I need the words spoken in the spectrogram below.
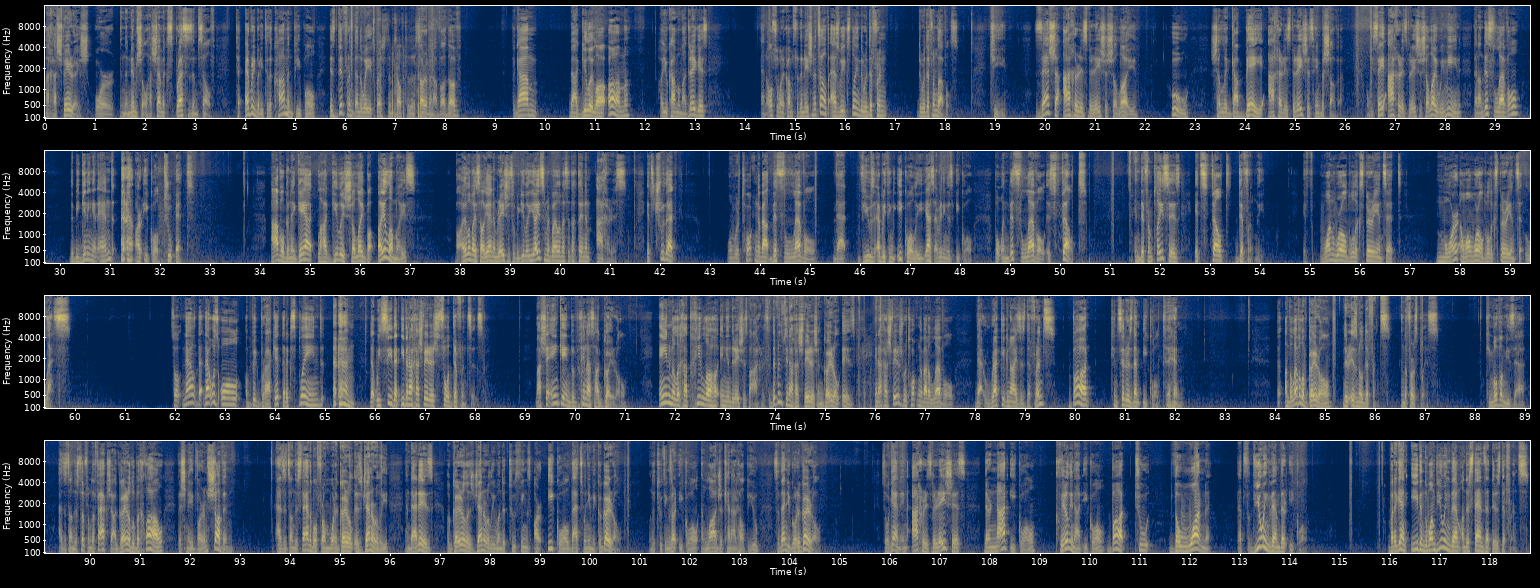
Achashverosh, or in the Nimshal, Hashem expresses himself to everybody, to the common people, is different than the way he expresses himself to the Sarav and Avadav. The Gam Ba'agiloi la'am hayukama madreges, and also when it comes to the nation itself, as we explained, there were different, there were different levels. Key. Zesha acharis v'reisha shaloi, who shaligabei acharis v'reishas him b'shava. When we say acharis v'reisha shaloi, we mean that on this level, the beginning and end are equal to it. Avol b'negeya lahagiloi shaloi ba'olamais, ba'olamais al yanim reishas u'begiloi yaisim ba'olamais atachtenim acharis. It's true that when we're talking about this level that views everything equally, yes, everything is equal. But when this level is felt in different places, it's felt differently. If one world will experience it more and one world will experience it less. So now that, that was all a big bracket that explained that we see that even Achashverosh saw differences. The difference between Achashverosh and Goyrel is, in Achashverosh we're talking about a level that recognizes difference, but considers them equal to him. On the level of Gairol, there is no difference in the first place. Kimova mizeh, as it's understood from the fact, shavim, as it's understandable from what a Gairol is generally, and that is, a Gairol is generally when the two things are equal, that's when you make a Gairol. When the two things are equal and logic cannot help you, so then you go to Gairol. So again, in Acharis Vereshis, they're not equal, clearly not equal, but to the one that's viewing them, they're equal. But again, even the one viewing them understands that there's difference.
